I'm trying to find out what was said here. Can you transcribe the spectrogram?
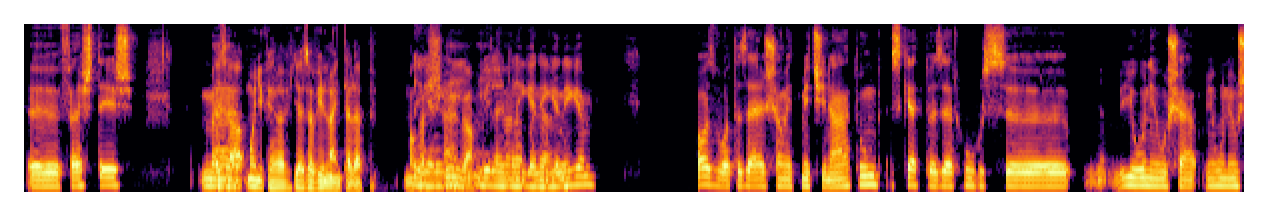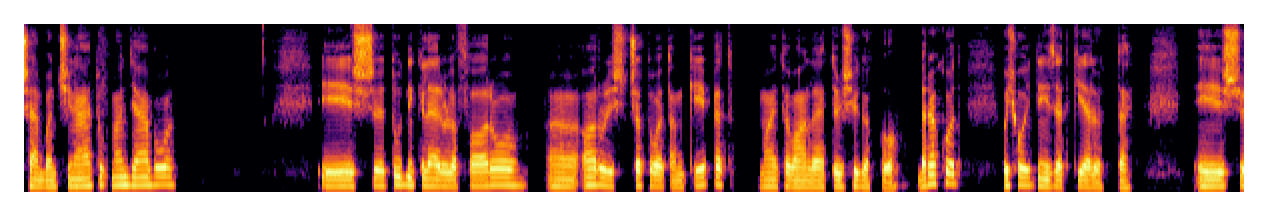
ö, festés. Mert ez a, mondjuk el, hogy ez a villanytelep magassága. igen. így van, igen, igen, igen. Az volt az első, amit mi csináltunk, ez 2020 ö, júniusá, júniusában csináltuk nagyjából, és tudni kell erről a falról, arról is csatoltam képet, majd ha van lehetőség, akkor berakod, hogy hogy nézett ki előtte. És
